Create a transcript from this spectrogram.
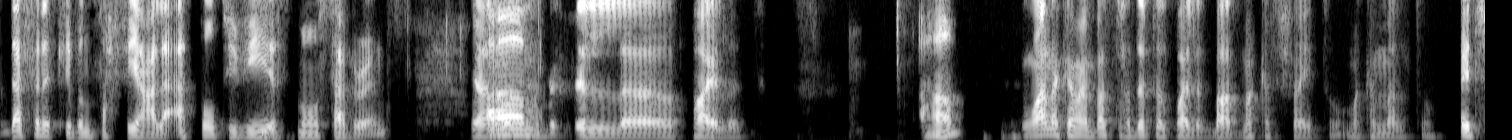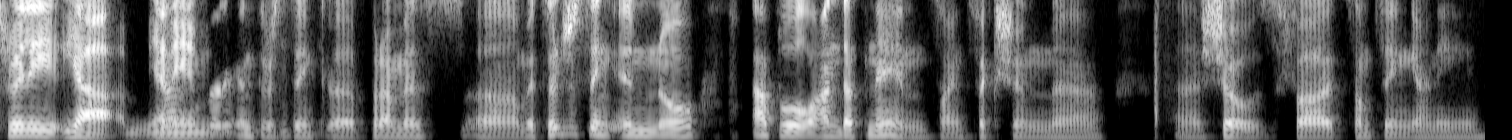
definitely uh, بنصح فيه على Apple TV اسمه Severance يعني um, حضرت ال pilot ها؟ وأنا كمان بس حضرت ال pilot بعد ما كفيته ما كملته. It's really yeah يعني yeah, very interesting uh, premise. Um, it's interesting إنه Apple عندها اثنين science fiction shows ف it's something يعني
